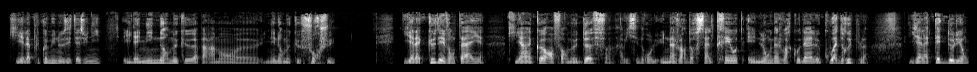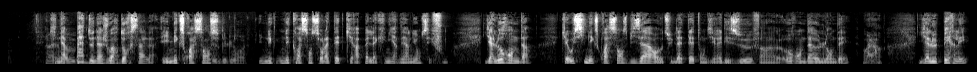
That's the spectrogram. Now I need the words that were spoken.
qui est la plus commune aux États-Unis. Et il a une énorme queue, apparemment, euh, une énorme queue fourchue. Il y a la queue d'éventail, qui a un corps en forme d'œuf. Ah oui, c'est drôle. Une nageoire dorsale très haute et une longue nageoire caudale quadruple. Il y a la tête de lion, qui n'a pas de nageoire dorsale et une excroissance de lion. ouais. une, une excroissance sur la tête qui rappelle la crinière d'un lion, c'est fou. Il y a l'oranda, qui a aussi une excroissance bizarre au-dessus de la tête, on dirait des œufs, enfin, oranda hollandais, voilà. Il y a le perlé,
